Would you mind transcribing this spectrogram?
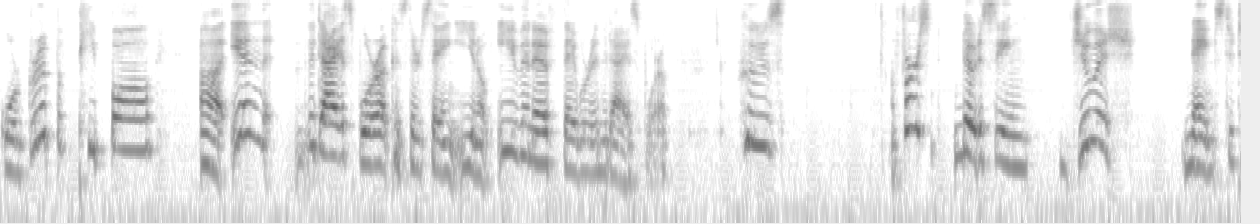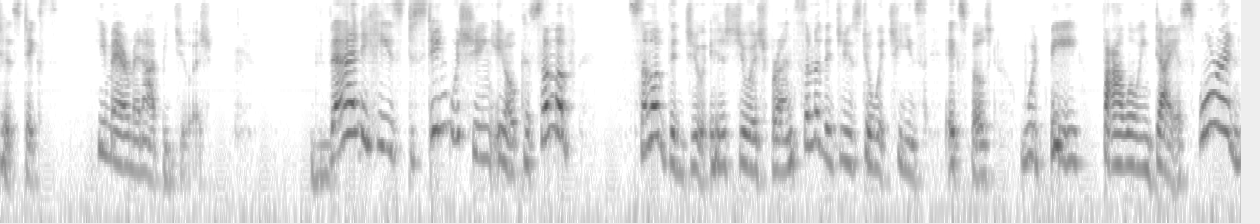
or group of people uh, in the diaspora, because they're saying, you know, even if they were in the diaspora, who's first noticing Jewish name statistics. He may or may not be Jewish. Then he's distinguishing, you know, because some of some of the Jew, his Jewish friends, some of the Jews to which he's exposed, would be following diasporan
